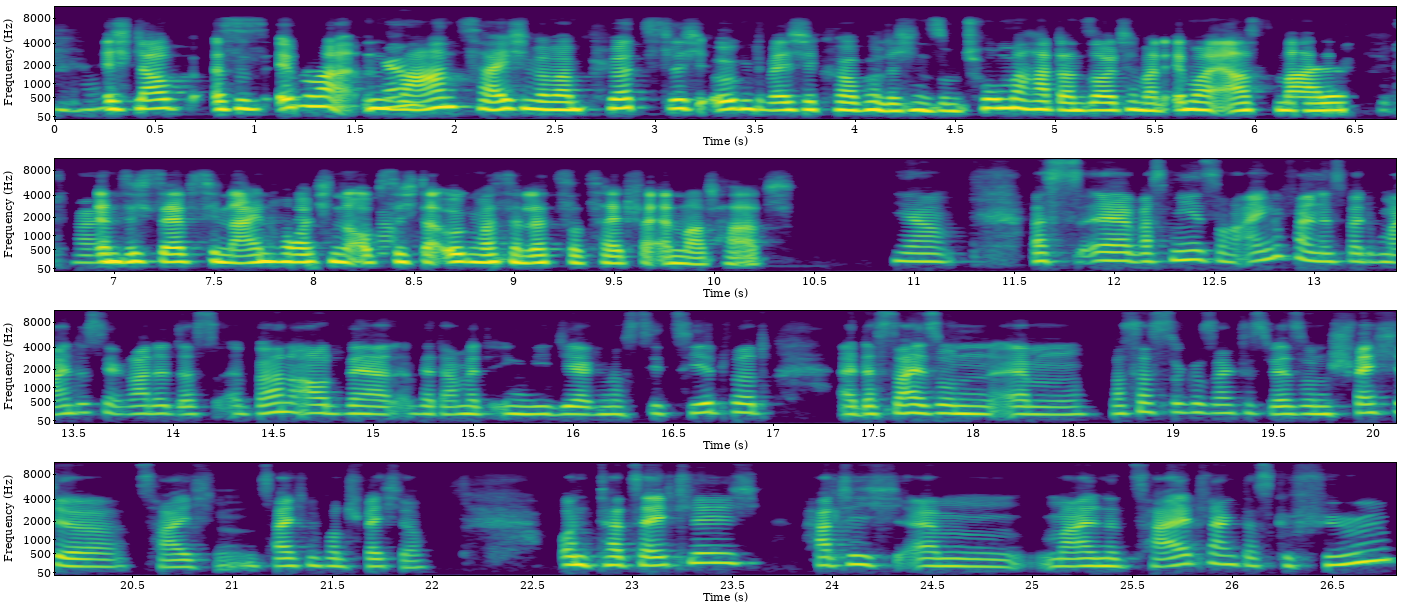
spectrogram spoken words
mhm. ich glaube, es ist immer ein ja. Warnzeichen, wenn man plötzlich irgendwelche körperlichen Symptome hat, dann sollte man immer erstmal in sich selbst hineinhorchen, ob sich da irgendwas in letzter Zeit verändert hat. Ja, was, äh, was mir jetzt noch eingefallen ist, weil du meintest ja gerade, dass äh, Burnout, wer, wer damit irgendwie diagnostiziert wird, äh, das sei so ein, ähm, was hast du gesagt, das wäre so ein Schwächezeichen, ein Zeichen von Schwäche. Und tatsächlich hatte ich ähm, mal eine Zeit lang das Gefühl,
